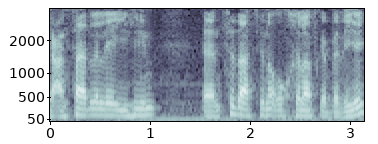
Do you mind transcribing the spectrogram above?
gacansaar la leeyihiin sidaasina uu khilaafka badiyey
